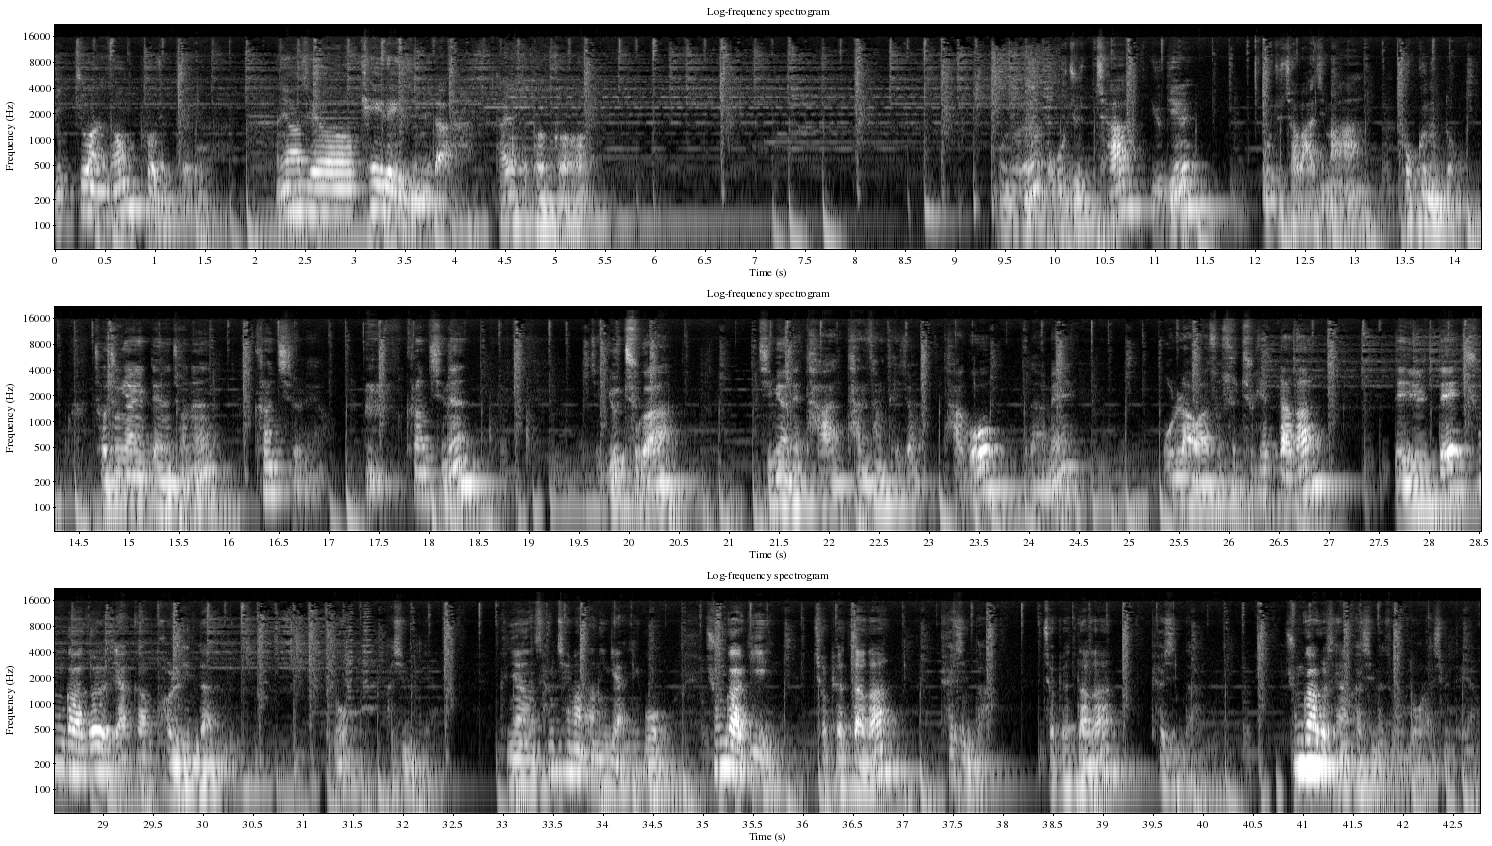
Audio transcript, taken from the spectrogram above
6주 완성 프로젝트 안녕하세요. K레이즈입니다. 다이어트 벌커 오늘은 5주차 6일 5주차 마지막 복근 운동. 저중량일 때는 저는 크런치를 해요. 크런치는 이제 요추가 지면에 다 단 상태죠. 다고 그 다음에 올라와서 수축했다가 내릴 때 흉곽을 약간 벌린다는 느낌으로 하시면 돼요. 그냥 상체만 하는 게 아니고 흉곽이 접혔다가 펴진다. 접혔다가 펴진다. 흉곽을 생각하시면서 운동을 하시면 돼요.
